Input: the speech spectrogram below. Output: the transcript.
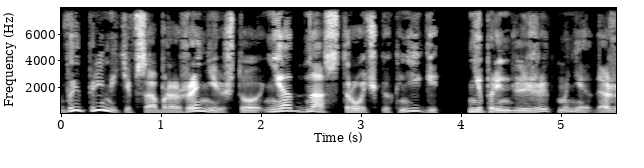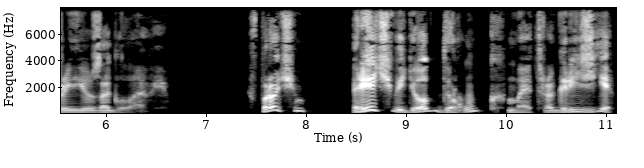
вы примете в соображение, что ни одна строчка книги не принадлежит мне, даже ее заглавие. Впрочем, речь ведет друг мэтра Гризье.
